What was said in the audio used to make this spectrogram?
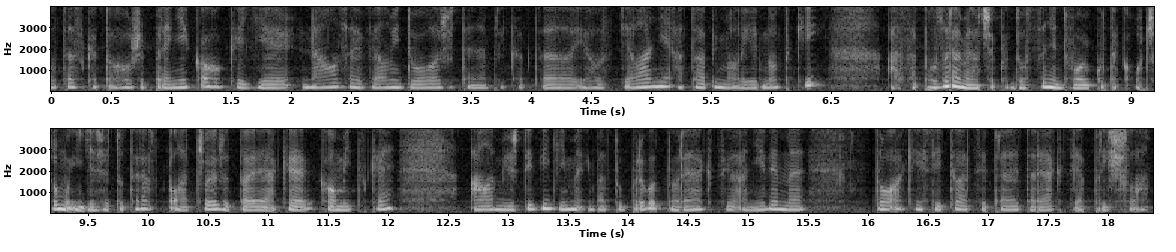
otázka toho, že pre niekoho, keď je naozaj veľmi dôležité napríklad e, jeho vzdelanie a to, aby mal jednotky a sa pozeráme na čo dostane dvojku, tak o čomu ide, že tu teraz plače, že to je aké komické ale my vždy vidíme iba tú prvotnú reakciu a nevieme to, aké situácie práve tá reakcia prišla.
